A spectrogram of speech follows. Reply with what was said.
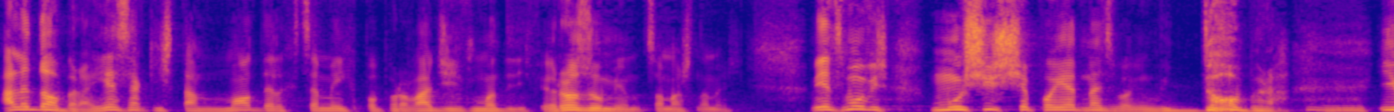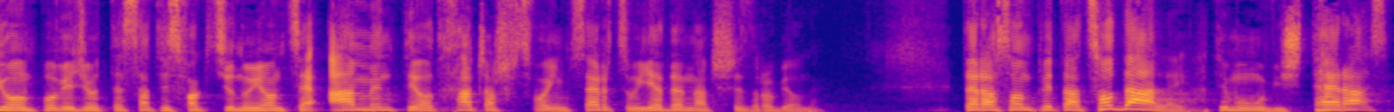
Ale dobra, jest jakiś tam model, chcemy ich poprowadzić w modlitwie. Rozumiem, co masz na myśli. Więc mówisz, musisz się pojednać z Bogiem. Mówi, dobra. I on powiedział te satysfakcjonujące amen, ty odhaczasz w swoim sercu, jeden na trzy zrobione. Teraz on pyta, co dalej? A ty mu mówisz, teraz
